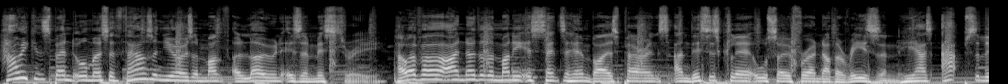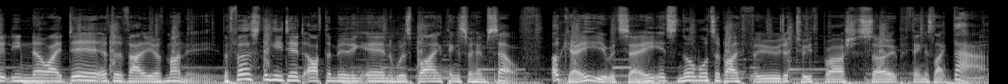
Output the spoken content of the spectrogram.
How he can spend almost a thousand euros a month alone is a mystery. However, I know that the money is sent to him by his parents, and this is clear also for another reason. He has absolutely no idea of the value of money. The first thing he did after moving in was buying things for himself. Okay, you would say, it's normal to buy food, a toothbrush, soap, things like that.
